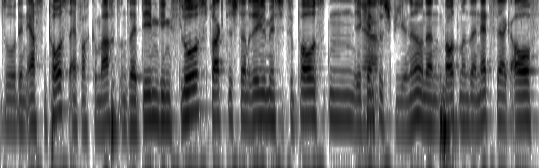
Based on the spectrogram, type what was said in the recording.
so den ersten Post einfach gemacht und seitdem ging's los, praktisch dann regelmäßig zu posten. Ihr Ja. kennt das Spiel, ne? Und dann baut man sein Netzwerk auf,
